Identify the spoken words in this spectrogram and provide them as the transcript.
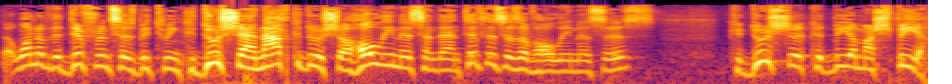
that one of the differences between Kedusha and not Kedusha, holiness and the antithesis of holiness is Kedusha could be a mashpia.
